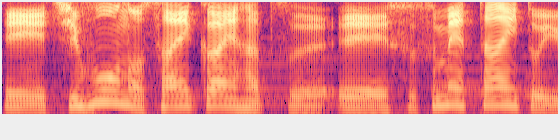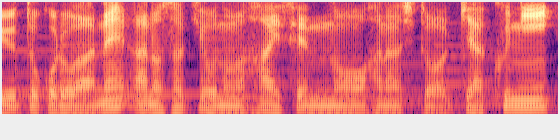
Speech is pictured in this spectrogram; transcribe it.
えー地方の再開発、えー進めたいというところはねあの先ほどの廃線の話とは逆に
